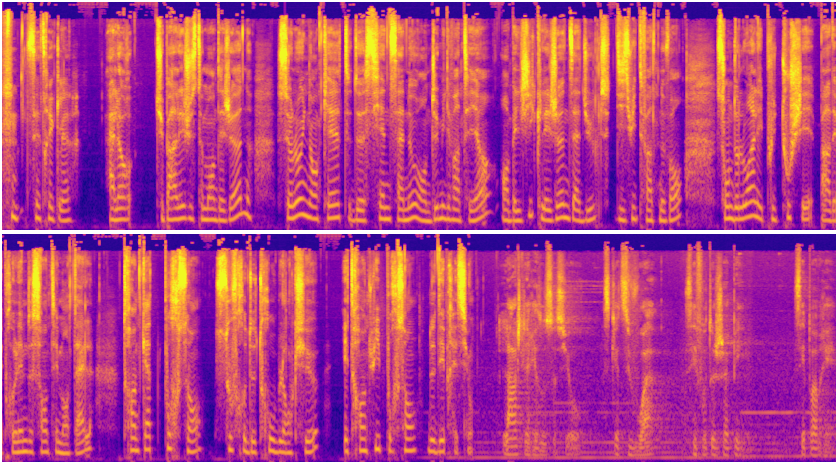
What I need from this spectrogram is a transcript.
c'est très clair. Alors, tu parlais justement des jeunes. Selon une enquête de Sciensano en 2021, en Belgique, les jeunes adultes, 18-29 ans, sont de loin les plus touchés par des problèmes de santé mentale. 34% souffrent de troubles anxieux et 38% de dépression. Lâche les réseaux sociaux. Ce que tu vois, c'est photoshopé. C'est pas vrai.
